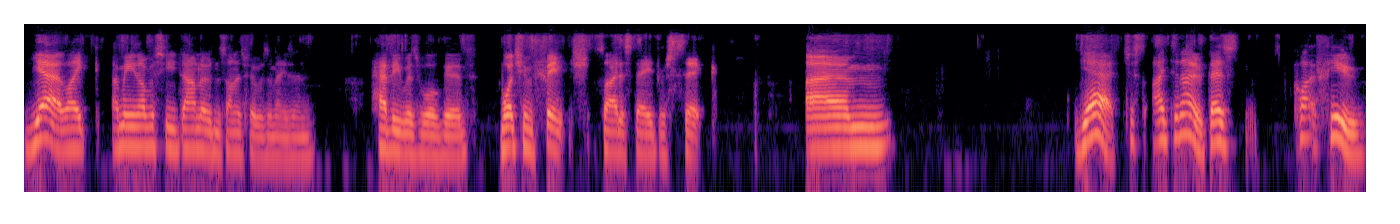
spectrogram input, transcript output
yeah, like I mean, obviously, downloading Sonisphere was amazing. Hevy was all good. Watching Finch side of stage was sick. Um, yeah, just I don't know. There's quite a few.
